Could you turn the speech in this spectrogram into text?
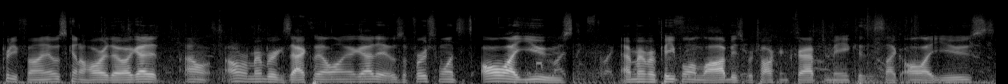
pretty fun. It was kind of hard though. I got it. I don't I don't remember exactly how long I got it. It was the first one. It's all I used. I remember people in lobbies were talking crap to me because it's like all I used.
